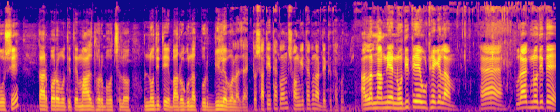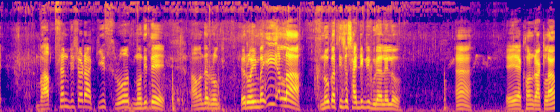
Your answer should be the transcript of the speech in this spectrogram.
বসে তার পরবর্তীতে মাছ ধরবো হচ্ছিল নদীতে বা রঘুনাথপুর বিলে বলা যায়। তো সাথেই থাকুন সঙ্গে থাকুন আর দেখতে থাকুন। আল্লাহর নাম নিয়ে নদীতে উঠে গেলাম। হ্যাঁ তুরাগ নদীতে। ভাবছেন বিষয়টা, কি স্রোত নদীতে? আমাদের রহিম ভাই ই আল্লাহ, নৌকা তিনশো ষাট ডিগ্রি ঘুরে লাইলো। হ্যাঁ এই এখন রাখলাম।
